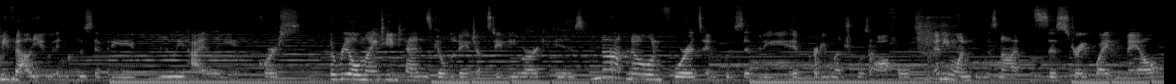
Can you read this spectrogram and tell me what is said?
we value inclusivity really highly. Of course, the real 1910s Gilded Age upstate New York is not known for its inclusivity. It pretty much was awful to anyone who was not cis, straight, white, and male.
